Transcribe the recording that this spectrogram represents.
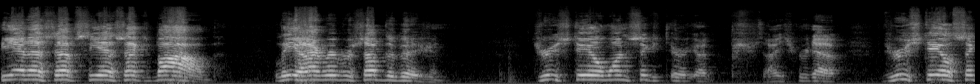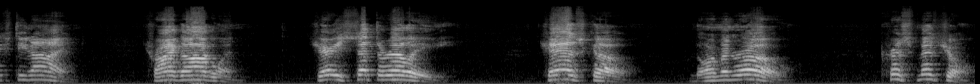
BNSF CSX Bob, Lehigh River Subdivision. Drew Steele 160, or, uh, I screwed that up. Drew Steele 69. Tri Goglin. Jerry Settarelli. Chasco. Norman Rowe. Chris Mitchell.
